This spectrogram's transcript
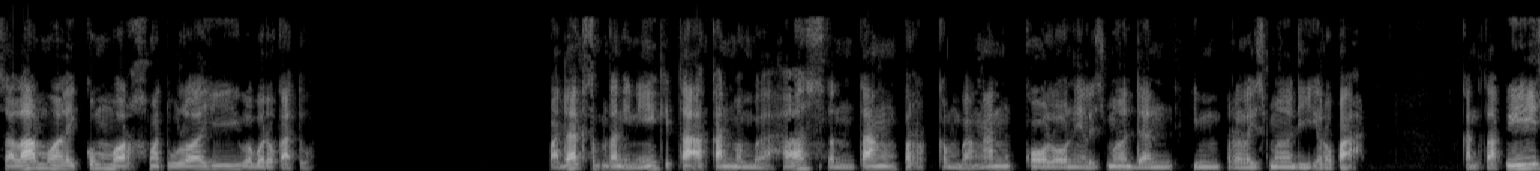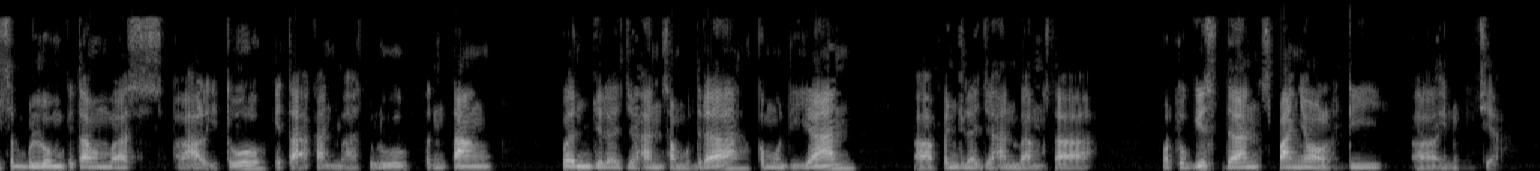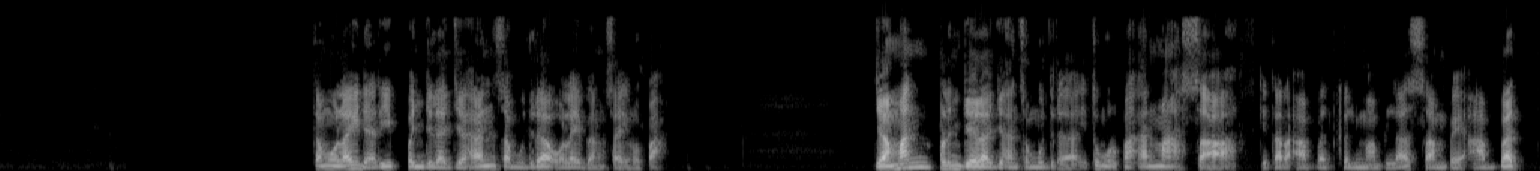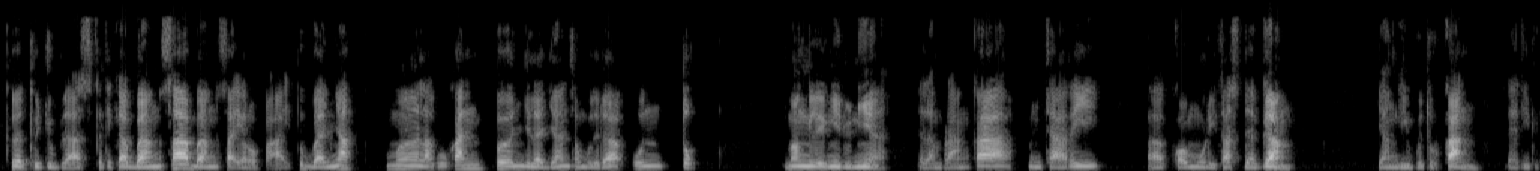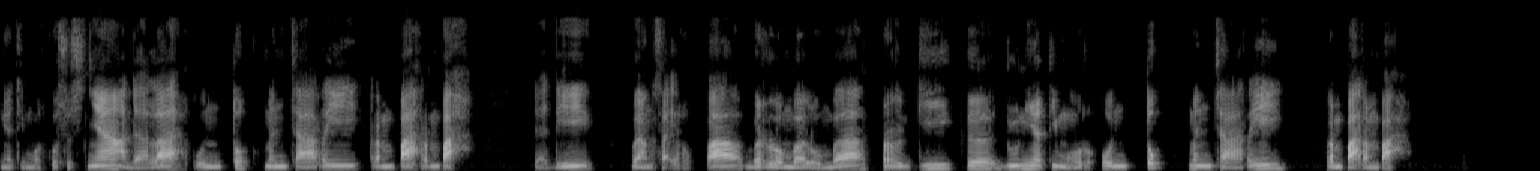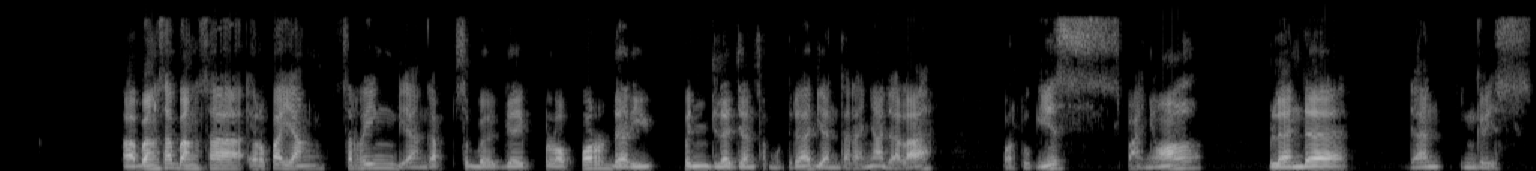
Assalamualaikum warahmatullahi wabarakatuh. Pada kesempatan ini kita akan membahas tentang perkembangan kolonialisme dan imperialisme di Eropa. Kan tetapi sebelum kita membahas eh, hal itu, kita akan bahas dulu tentang penjelajahan samudera, kemudian eh, penjelajahan bangsa Portugis dan Spanyol di uh, Indonesia. Kita mulai dari penjelajahan samudera oleh bangsa Eropa. Zaman penjelajahan samudera itu merupakan masa sekitar abad ke-15 sampai abad ke-17 ketika bangsa-bangsa Eropa itu banyak melakukan penjelajahan samudera untuk mengelilingi dunia dalam rangka mencari uh, komoditas dagang yang dibutuhkan dari dunia timur, khususnya adalah untuk mencari rempah-rempah. Jadi, bangsa Eropa berlomba-lomba pergi ke dunia timur untuk mencari rempah-rempah. Eh, bangsa-bangsa Eropa yang sering dianggap sebagai pelopor dari penjelajahan samudera di antaranya adalah Portugis, Spanyol, Belanda, dan Inggris.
